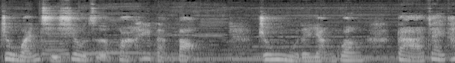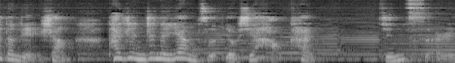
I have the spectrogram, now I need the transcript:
正挽起袖子画黑板报。中午的阳光打在他的脸上，他认真的样子有些好看，仅此而已。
